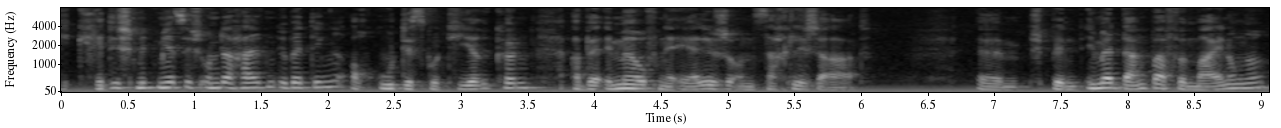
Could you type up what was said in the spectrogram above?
die kritisch mit mir sich unterhalten über Dinge, auch gut diskutieren können, aber immer auf eine ehrliche und sachliche Art. Ähm, ich bin immer dankbar für Meinungen,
